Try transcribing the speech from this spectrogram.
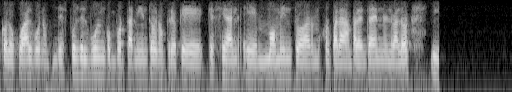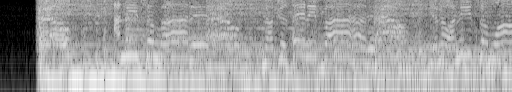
con lo cual, bueno, después del buen comportamiento, no creo que, que sean momento a lo mejor para, para entrar en el valor y I need somebody help, not just anybody help. You know I need someone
